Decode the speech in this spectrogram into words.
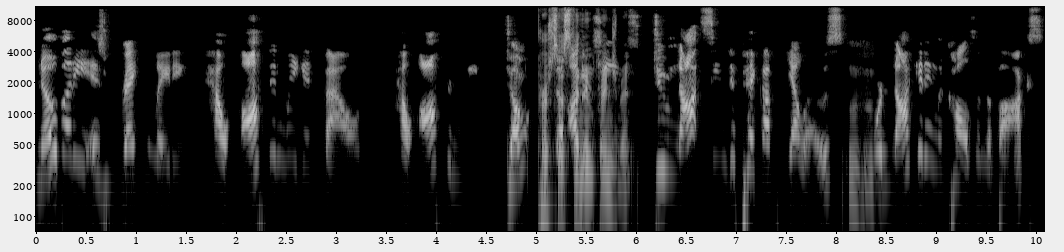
nobody is regulating how often we get fouled, how often we don't. Persistent infringement. Do not seem to pick up yellows. Mhm. We're not getting the calls in the box.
